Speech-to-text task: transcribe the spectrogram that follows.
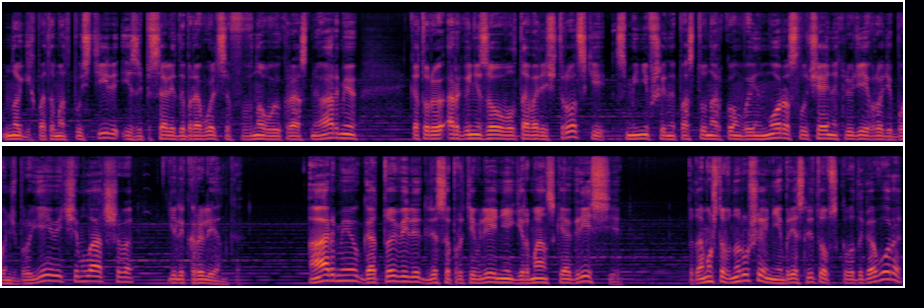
многих потом отпустили и записали добровольцев в новую Красную армию, которую организовывал товарищ Троцкий, сменивший на посту нарком военмора случайных людей вроде Бонч-Бруевича-младшего или Крыленко. Армию готовили для сопротивления германской агрессии, потому что в нарушении Брест-Литовского договора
